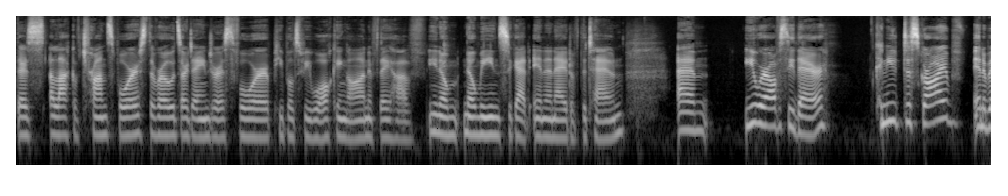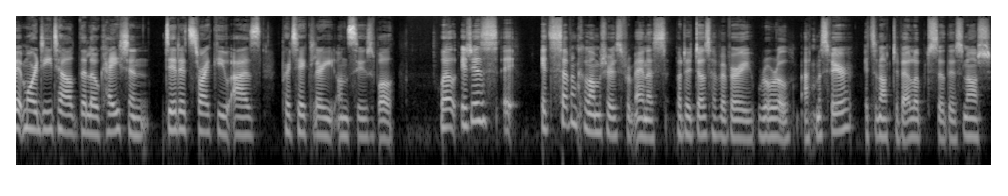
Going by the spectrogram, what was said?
there's a lack of transport. The roads are dangerous for people to be walking on if they have, you know, no means to get in and out of the town. Um, you were obviously there. Can you describe in a bit more detail the location? Did it strike you as particularly unsuitable? Well, it is. It's seven kilometres from Ennis, but it does have a very rural atmosphere. It's not developed, so there's not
